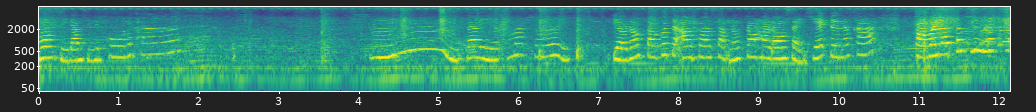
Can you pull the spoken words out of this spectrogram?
ม่วงสีดำสีชมพูนะคะอืมได้เยอะมากเลย เดี๋ยวน้องตองก็จะเอาโทรศัพท์น้องตองมาลองใส่เคสดูนะคะ ขอเวลาแป๊บนึงนะคะ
